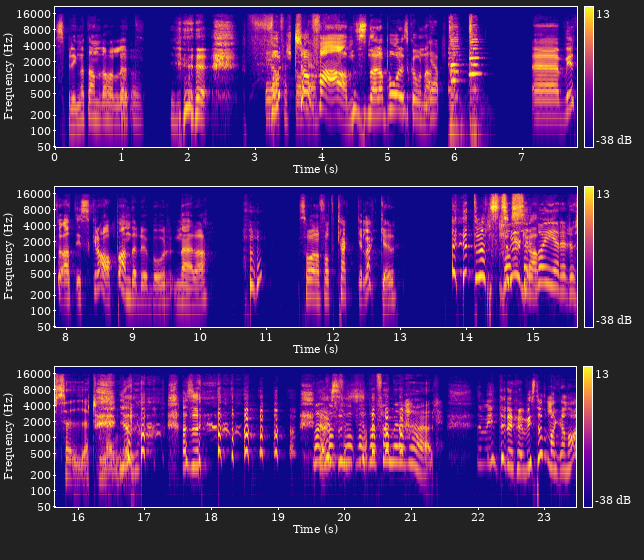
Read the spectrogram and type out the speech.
spring åt andra hållet. Jag Fort förstår som det. fan! Snöra på dig skorna. Ja. Eh, vet du att i Skrapan där du bor nära så har de fått kackerlackor? Vad, Tvättstugan! vad är det du säger till mig nu? Ja, alltså, Vad, jag är vad, fan är det här? nej, men inte det. Visste du att man kan ha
